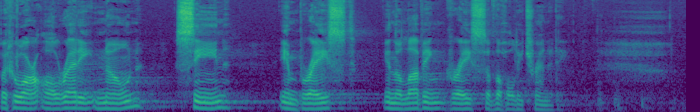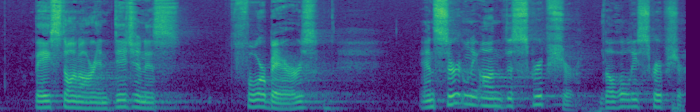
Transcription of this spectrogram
but who are already known, seen, embraced in the loving grace of the Holy Trinity. Based on our indigenous forebears, and certainly on the Scripture, the Holy Scripture,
